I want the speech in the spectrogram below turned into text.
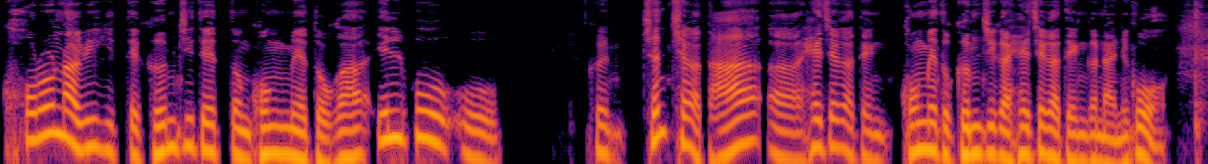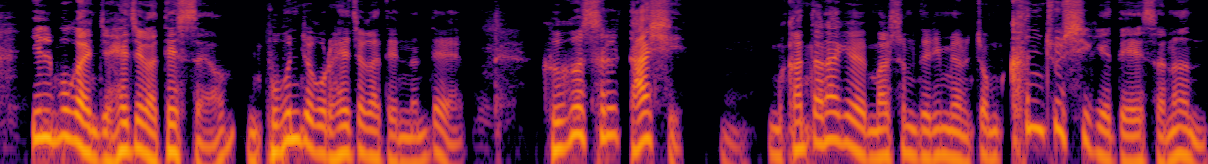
코로나 위기 때 금지됐던 공매도가 일부 어, 그 전체가 다 어, 해제가 된 공매도 금지가 해제가 된 건 아니고 일부가 이제 해제가 됐어요. 부분적으로 해제가 됐는데 그것을 다시 음, 뭐 간단하게 말씀드리면 좀 큰 주식에 대해서는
